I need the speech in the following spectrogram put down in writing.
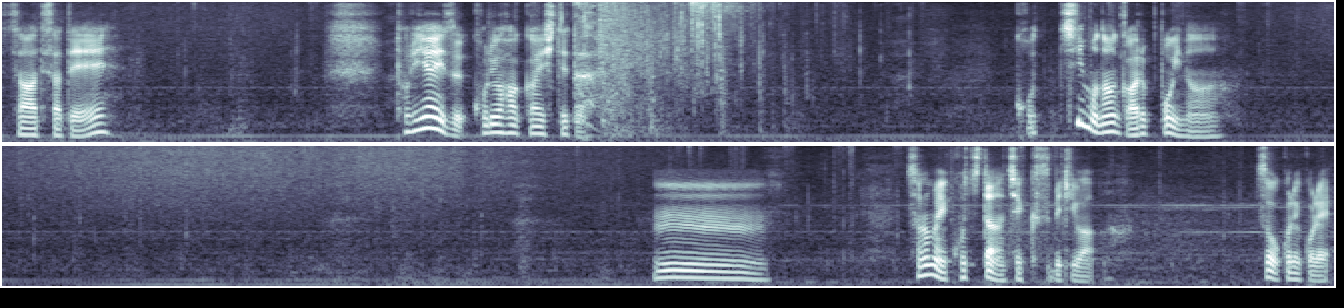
さてさて。とりあえず、これを破壊してと。こっちもなんかあるっぽいな。うーん。その前にこっちだな、チェックすべきは。そう、これこれ。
